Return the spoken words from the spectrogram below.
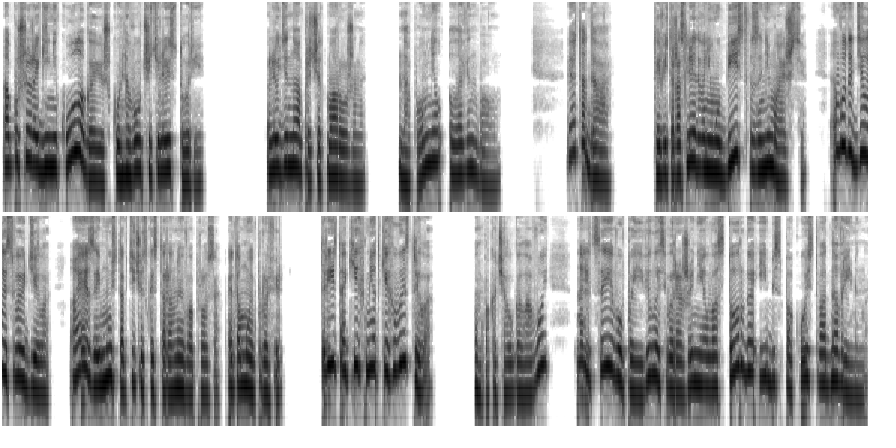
акушера-гинеколога и школьного учителя истории? Люди напрочь отморожены, напомнил Лавенбаум. Это да. Ты ведь расследованием убийств занимаешься. Вот и делай свое дело, а я займусь тактической стороной вопроса. Это мой профиль. Три таких метких выстрела, он покачал головой, на лице его появилось выражение восторга и беспокойства одновременно.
